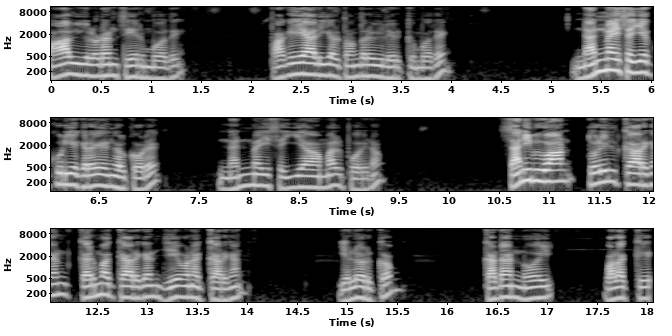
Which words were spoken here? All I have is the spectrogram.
பாவிகளுடன் சேரும்போது பகையாளிகள் தொந்தரவில் இருக்கும்போது நன்மை செய்யக்கூடிய கிரகங்கள் கூட நன்மை செய்யாமல் போயிடும். சனி பகவான் தொழில்காரகன் கர்மக்காரகன் ஜீவனக்காரகன் எல்லோருக்கும் கடன் நோய் வழக்கு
